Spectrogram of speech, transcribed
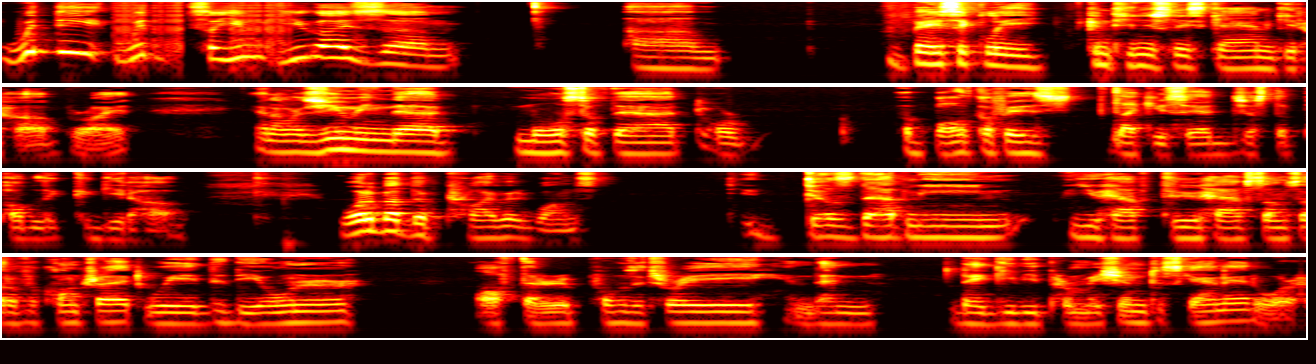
with the with so you you guys um, um, basically continuously scan GitHub, right? And I'm assuming that most of that or a bulk of it is, like you said, just the public GitHub. What about the private ones? Does that mean you have to have some sort of a contract with the owner of the repository and then they give you permission to scan it, or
